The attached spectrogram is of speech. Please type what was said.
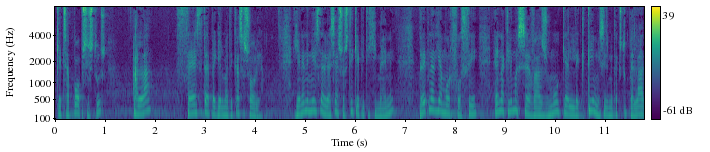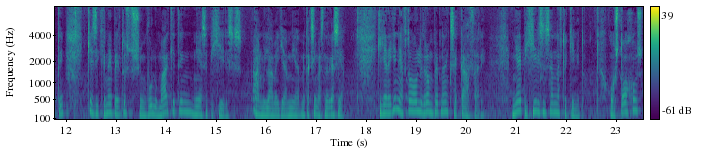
και τις απόψεις τους, αλλά θέστε τα επαγγελματικά σας όρια. Για να είναι μια συνεργασία σωστή και επιτυχημένη, πρέπει να διαμορφωθεί ένα κλίμα σεβασμού και αλληλεκτίμησης μεταξύ του πελάτη και συγκεκριμένη περίπτωση του συμβούλου marketing μιας επιχείρησης. Αν μιλάμε για μια μεταξύ μας συνεργασία. Και για να γίνει αυτό, όλοι οι δρόμοι πρέπει να είναι ξεκάθαροι. Μια επιχείρηση είναι σαν ένα αυτοκίνητο. Ο στόχος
